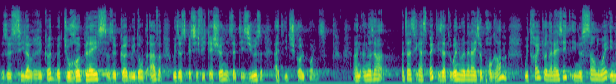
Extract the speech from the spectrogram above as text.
the C library code, but to replace the code we don't have with a specification that is used at each call point. And another interesting aspect is that when we analyze a program, we try to analyze it in a sound way in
